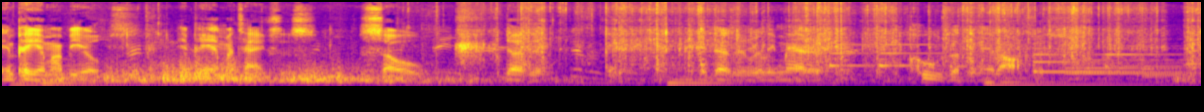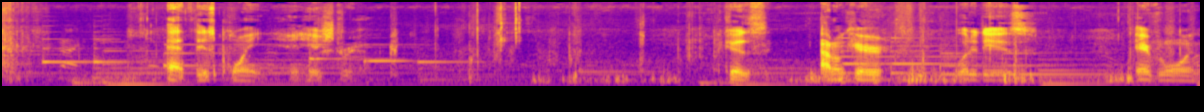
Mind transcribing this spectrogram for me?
and paying my bills and paying my taxes. So, it doesn't it doesn't really matter who's up in that office at this point in history. Because I don't care what it is, everyone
